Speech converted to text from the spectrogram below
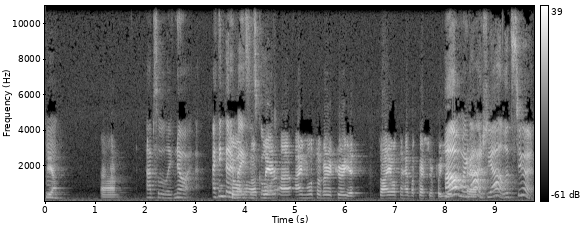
Mm. Yeah. Um, Absolutely. No, I think that so, advice is uh, gold. Claire, uh, I'm also very curious. So I also have a question for you. Oh my uh, gosh, yeah, let's do it.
